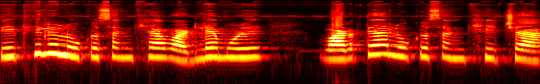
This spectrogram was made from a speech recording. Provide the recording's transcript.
तेथील लोकसंख्या वाढल्यामुळे वाढत्या लोकसंख्येच्या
